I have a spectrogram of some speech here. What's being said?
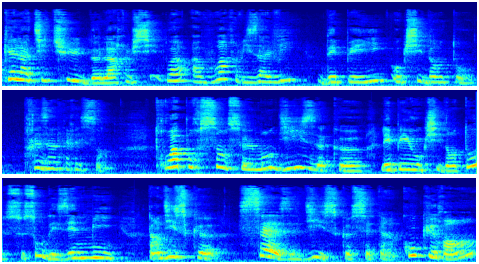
Quelle attitude la Russie doit avoir vis à -vis des pays occidentaux? Très intéressant. 3% seulement disent que les pays occidentaux, ce sont des ennemis, tandis que 16 disent que c'est un concurrent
